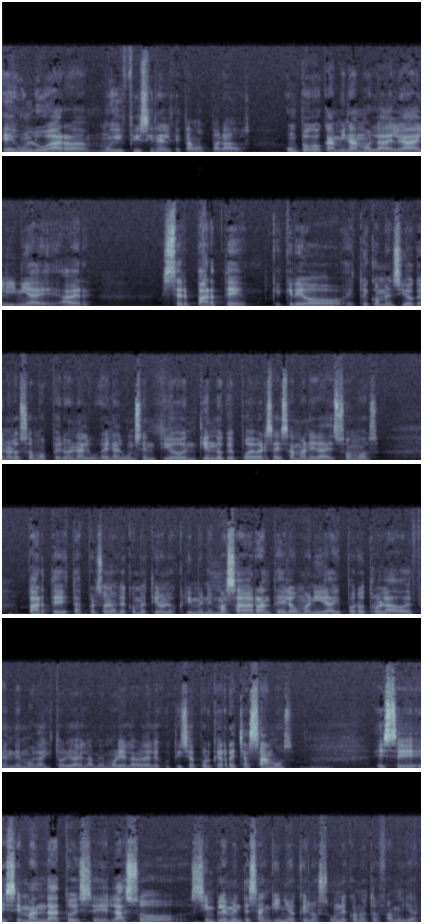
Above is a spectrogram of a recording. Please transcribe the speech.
es un lugar muy difícil en el que estamos parados. Un poco caminamos la delgada línea de, a ver, ser parte, que creo, estoy convencido que no lo somos, pero en, en algún sentido entiendo que puede verse de esa manera, de somos parte de estas personas que cometieron los crímenes más aberrantes de la humanidad y por otro lado defendemos la historia de la memoria, la verdad y la justicia porque rechazamos ese, ese mandato, ese lazo simplemente sanguíneo que nos une con nuestro familiar.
